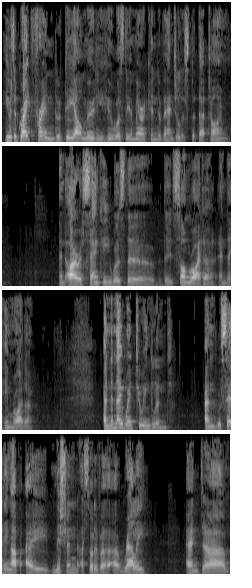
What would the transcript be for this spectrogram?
He was a great friend of D.L. Moody, who was the American evangelist at that time. And Ira Sankey was the, the songwriter and the hymn writer. And then they went to England and were setting up a mission, a sort of a, a rally. And, uh,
